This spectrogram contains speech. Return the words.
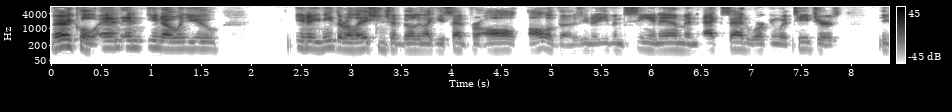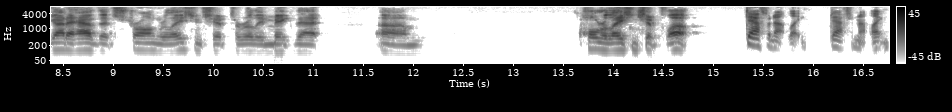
Very cool. And and you know when you you know you need the relationship building like you said for all all of those you know even c&m and xed working with teachers you got to have that strong relationship to really make that um, whole relationship flow. Definitely definitely.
